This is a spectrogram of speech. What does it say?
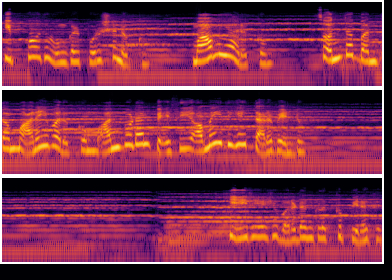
இப்போது உங்கள் புருஷனுக்கும் மாமியாருக்கும் சொந்த பந்தம் அனைவருக்கும் அன்புடன் பேசி அமைதியை தர வேண்டும். ஈரேழு வருடங்களுக்கு பிறகு.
